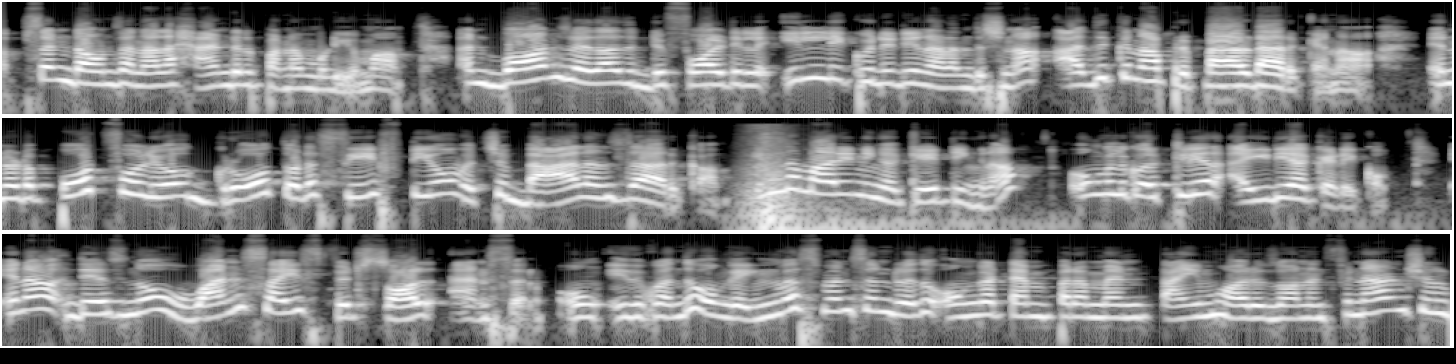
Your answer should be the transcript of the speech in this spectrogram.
அப்ஸ் அண்ட் டவுன்ஸ் என்னால் ஹேண்டில் பண்ண முடியுமா? அண்ட் பாண்ட்ஸில் ஏதாவது டிஃபால்ட் இல்லை இல்லிக்விடிட்டி நடந்துச்சுன்னா அதுக்கு நான் ப்ரிப்பேர்டாக இருக்கேனா? என்னோட போர்ட்ஃபோலியோ க்ரோத்தோட சேஃப்டியும் வச்சு பேலன்ஸ்டாக இருக்கா? இந்த மாதிரி நீங்கள் கேட்டிங்கன்னா உங்களுக்கு ஒரு கிளியர் ஐடியா கிடைக்கும். ஏன்னா there's no one size fits all answer உங் இதுக்கு வந்து உங்கள் இன்வெஸ்ட்மெண்ட்ஸுன்றது உங்கள் temperament time horizon and financial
